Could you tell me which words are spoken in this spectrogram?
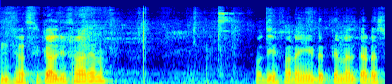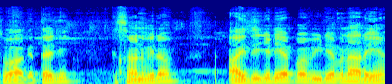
ਹਾਂਜੀ, ਸਤਿ ਸ਼੍ਰੀ ਅਕਾਲ ਜੀ ਸਾਰਿਆਂ ਨੂੰ। ਵਧੀਆ ਫਾਰਮ YouTube ਚੈਨਲ ਤੁਹਾਡਾ ਸਵਾਗਤ ਹੈ ਜੀ। ਕਿਸਾਨ ਵੀਰੋ ਅੱਜ ਦੀ ਜਿਹੜੀ ਆਪਾਂ ਵੀਡੀਓ ਬਣਾ ਰਹੇ ਆ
